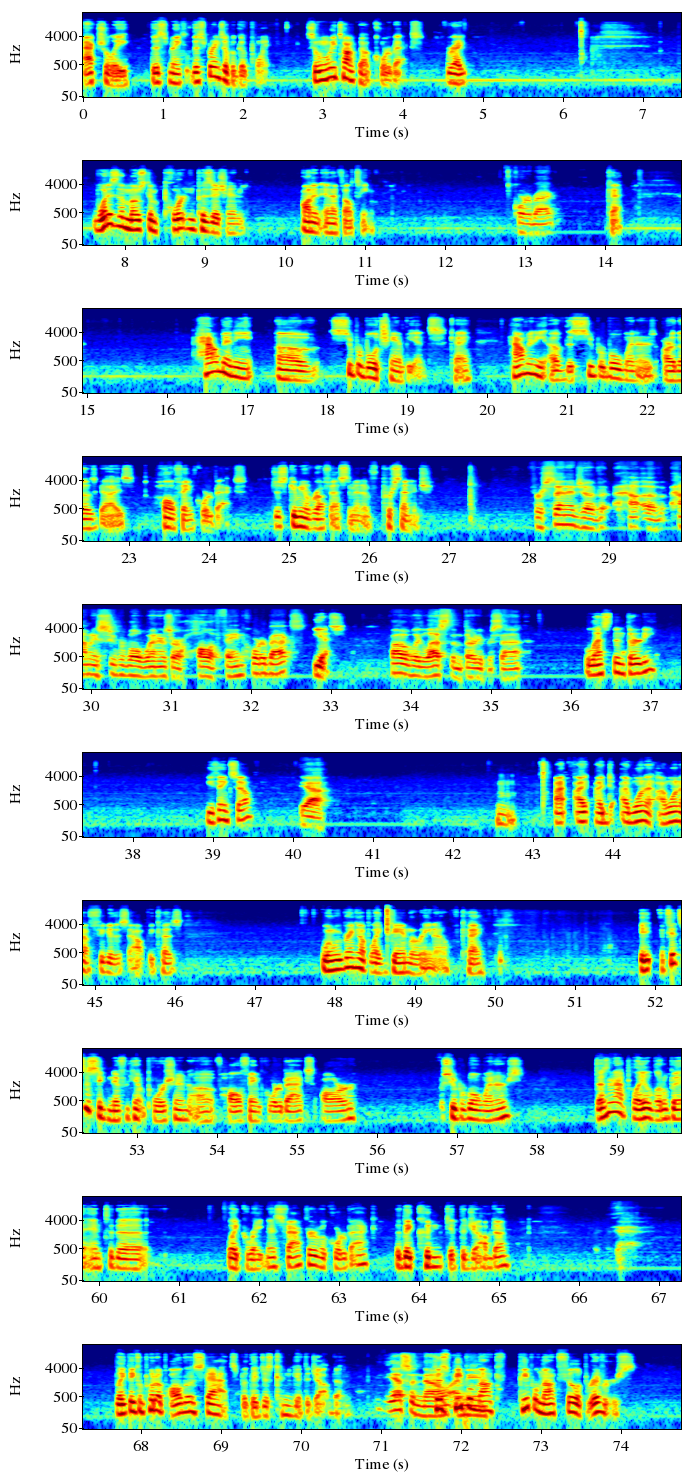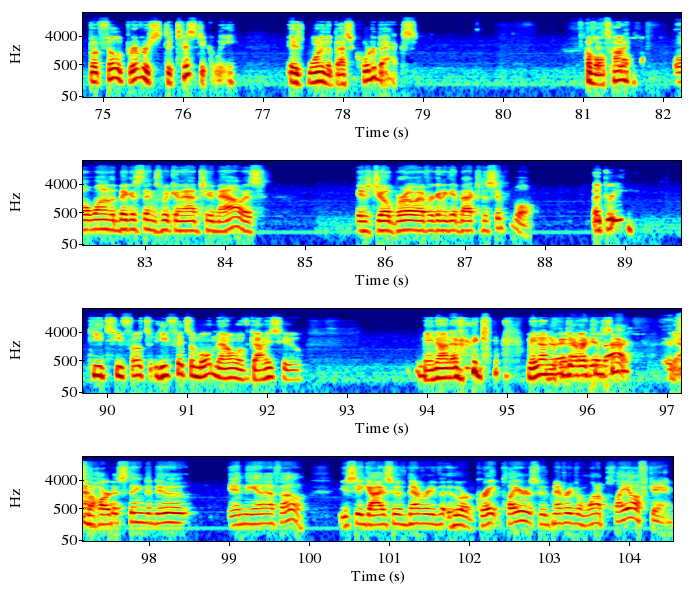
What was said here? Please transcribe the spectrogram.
actually, this makes this brings up a good point. So when we talk about quarterbacks, right? What is the most important position on an NFL team? Quarterback. Okay how many of Super Bowl champions, okay, how many of the Super Bowl winners are those guys Hall of Fame quarterbacks? Just give me a rough estimate of percentage. Percentage of how of how many Super Bowl winners are Hall of Fame quarterbacks? Yes. Probably less than 30%. Less than 30? You think so? Yeah. Hmm. I I I, I want to I want to figure this out because – when we bring up like Dan Marino, okay, it, if it's a significant portion of Hall of Fame quarterbacks are Super Bowl winners, doesn't that play a little bit into the like greatness factor of a quarterback that they couldn't get the job done? Like they could put up all those stats, but they just couldn't get the job done. Yes and no. Because people I mean... knock people knock Philip Rivers, but Philip Rivers statistically is one of the best quarterbacks of all time. Well, one of the biggest things we can add to now is is Joe Burrow ever going to get back to the Super Bowl? Agreed. He he fits, he fits a mold now of guys who may not ever get, may not ever may get back. Get back. It's yeah. the hardest thing to do in the NFL. You see guys who have never even who are great players who've never even won a playoff game.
